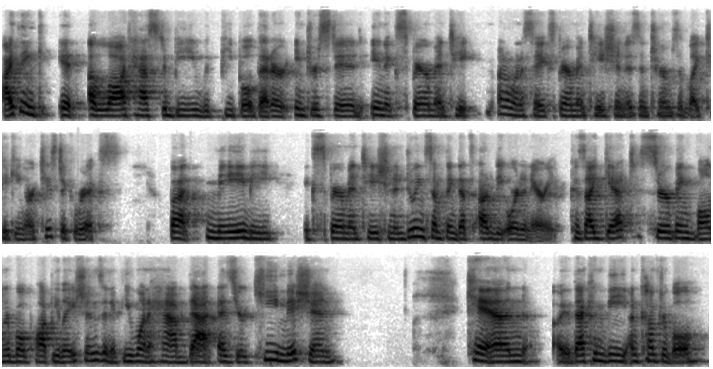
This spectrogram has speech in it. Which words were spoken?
I think it a lot has to be with people that are interested in experimenting. I don't want to say experimentation is in terms of like taking artistic risks, but maybe experimentation and doing something that's out of the ordinary. Because I get serving vulnerable populations, and if you want to have that as your key mission, can uh, that can be uncomfortable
